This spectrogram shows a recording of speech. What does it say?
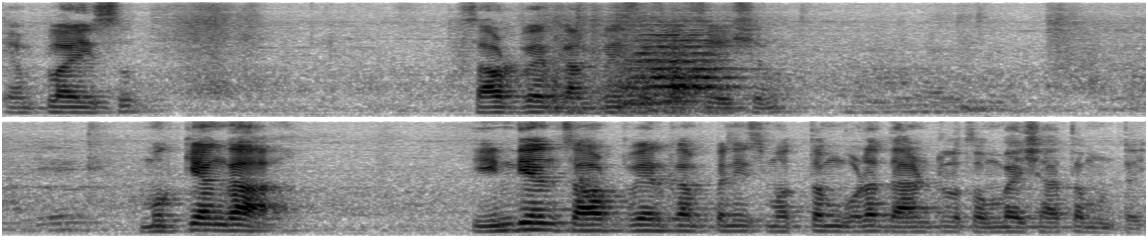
employees software companies association. ముఖ్యంగా ఇండియన్ సాఫ్ట్వేర్ కంపెనీస్ మొత్తం కూడా దాంట్లో తొంభై శాతం ఉంటాయి.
